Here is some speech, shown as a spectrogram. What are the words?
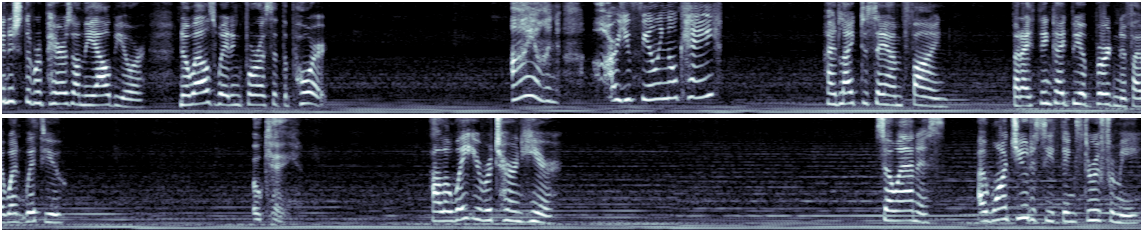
Finished the repairs on the Albiore. Noelle's waiting for us at the port. Ion, are you feeling okay? I'd like to say I'm fine, but I think I'd be a burden if I went with you. Okay. I'll await your return here. So, Anise, I want you to see things through for me.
